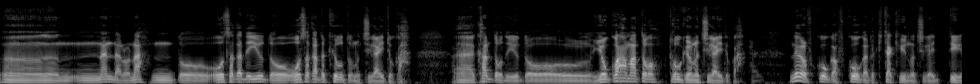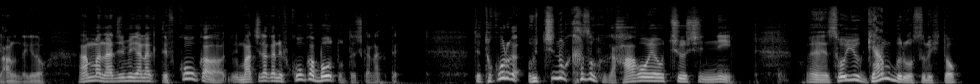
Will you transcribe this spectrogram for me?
うーんなんだろうな。うんと大阪で言うと大阪と京都の違いとか、えー関東で言うとうん横浜と東京の違いとか、はい。だから福岡福岡と北九の違いっていうのがあるんだけどあんま馴染みがなくて福岡は街中に福岡ボートってしかなくて。でところがうちの家族が母親を中心に、えーそういうギャンブルをする人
